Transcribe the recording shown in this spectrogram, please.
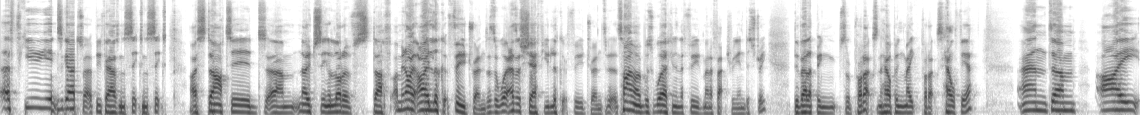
a few years ago, so 2006 and six, I started um, noticing a lot of stuff. I mean, I, I look at food trends as a as a chef. You look at food trends, and at the time, I was working in the food manufacturing industry, developing sort of products and helping make products healthier. And um, I,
